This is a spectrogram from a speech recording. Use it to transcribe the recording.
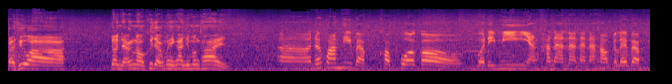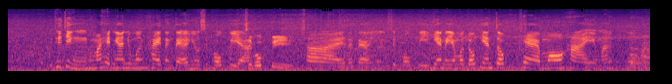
ก็ถือว่าย้อนหยังน้องคืออยากมาเฮ็ดงานอยู่เมืองไทยอ่าด้วยความที่แบบครอบครัวก็บได้มีอหย่างขนาดนั้นนะนะเขาก็เลยแบบ ที่จริงมาเฮ็ดงานอยู่เมืองไทยตั้งแต่อายุ 16 ปีอะ16 ปีใช่ตั้งแต่อายุ 16 ปีเฮียนก็ยังบ่จบเฮียนจบแค่ม .5 เองมั้งมห้า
